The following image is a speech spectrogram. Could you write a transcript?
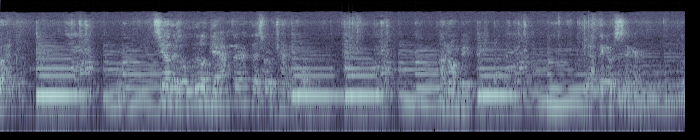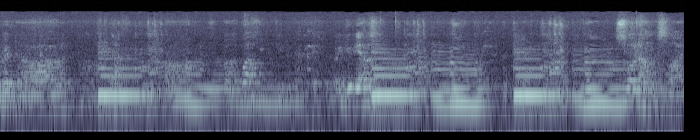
Go ahead, go. See how there's a little gap there? That's what we're trying to avoid. I know I'm being picky about that. Yeah, I think it was Singer. A bit, uh, uh, well, you a yeah. Slow down the slide.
